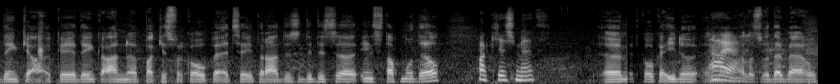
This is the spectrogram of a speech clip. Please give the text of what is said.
denk je, okay, je denken aan uh, pakjes verkopen, et cetera. Dus dit is een instapmodel. Pakjes met? met cocaïne en ah, ja. alles wat daarbij hoort.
